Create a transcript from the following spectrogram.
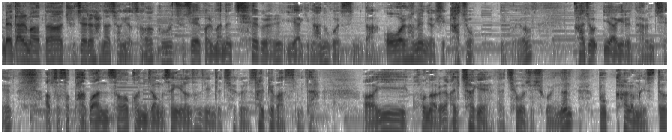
매달마다 주제를 하나 정해서 그 주제에 걸맞는 책을 이야기 나누고 있습니다. 5월 하면 역시 가족이고요. 가족 이야기를 다룬 책, 앞서서 박완서, 권정생 이런 선생님들 책을 살펴봤습니다. 어, 이 코너를 알차게 채워주시고 있는 북칼럼리스트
